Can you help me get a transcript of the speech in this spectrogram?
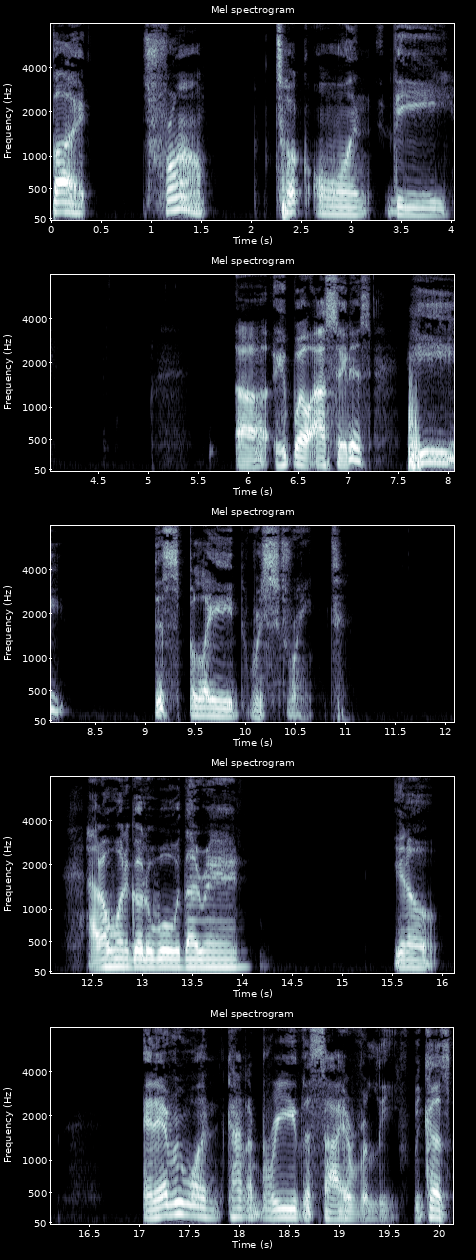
but Trump took on the uh, well, I'll say this. He displayed restraint. I don't want to go to war with Iran. You know, and everyone kind of breathed a sigh of relief because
